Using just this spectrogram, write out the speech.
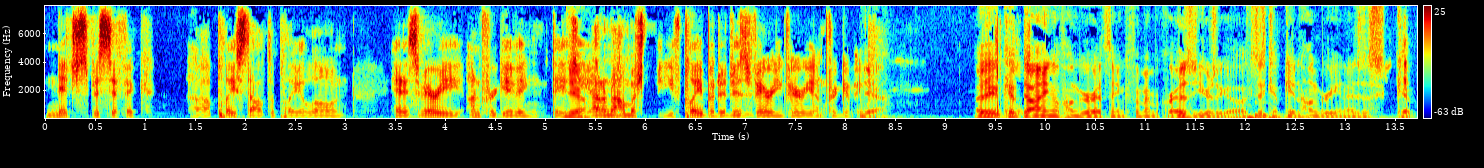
niche specific uh, play style to play alone and it's very unforgiving DayZ Yeah. i don't know how much you've played but it is very very unforgiving Yeah. I kept dying of hunger. I think, if I remember correctly, it was years ago. I just kept getting hungry, and I just kept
